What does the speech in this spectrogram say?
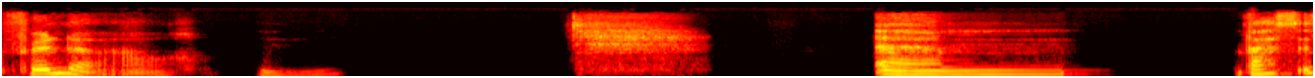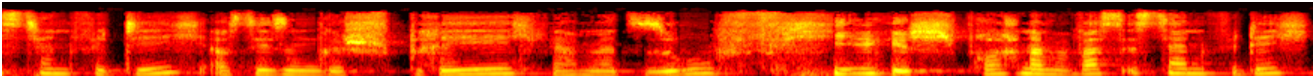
Fülle auch. Mhm. Ähm, was ist denn für dich aus diesem Gespräch, wir haben jetzt so viel gesprochen, aber was ist denn für dich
